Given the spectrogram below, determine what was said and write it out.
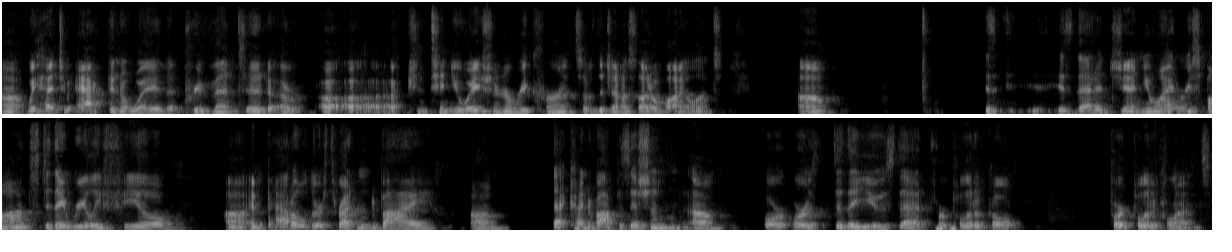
uh, we had to act in a way that prevented a, a, a continuation or recurrence of the genocidal violence. Um, is, is that a genuine response? Do they really feel uh, embattled or threatened by um, that kind of opposition, um, or or do they use that for political toward political ends?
